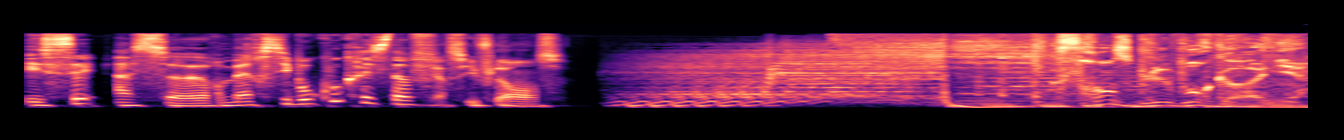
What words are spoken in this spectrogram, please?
et c'est à Sœur. Merci beaucoup, Christophe. Merci, Florence. France Bleu Bourgogne.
